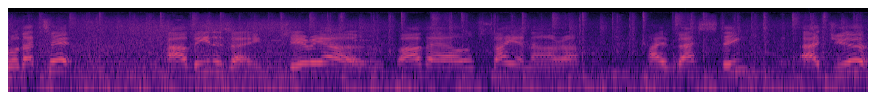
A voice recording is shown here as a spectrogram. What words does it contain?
Well, that's it. Wiedersehen. Cheerio. Farewell. Sayonara. hi vasti, Adieu.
